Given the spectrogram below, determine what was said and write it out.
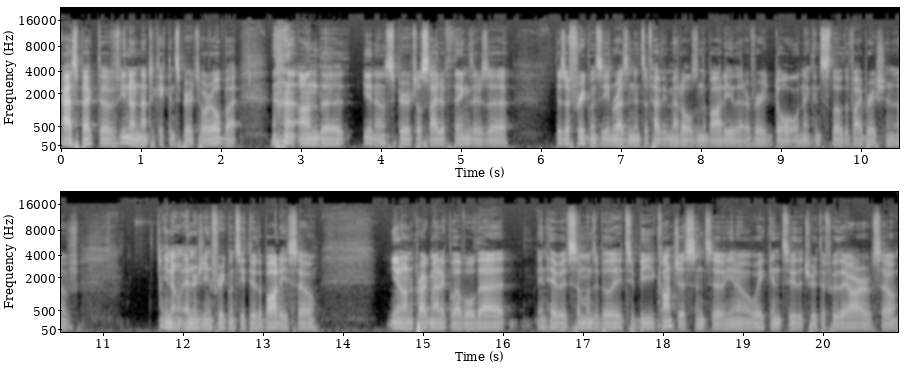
aspect of, you know, not to get conspiratorial, but on the, you know, spiritual side of things, there's a, there's a frequency and resonance of heavy metals in the body that are very dull and it can slow the vibration of you know energy and frequency through the body. So you know on a pragmatic level that inhibits someone's ability to be conscious and to you know awaken to the truth of who they are. So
